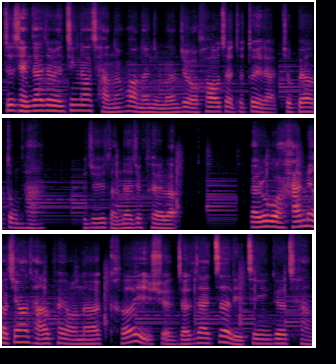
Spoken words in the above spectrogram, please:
之前在这边进到场的话呢，你们就 hold 着就对了，就不要动它，就继续等待就可以了。那如果还没有进到场的朋友呢，可以选择在这里进一个场，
